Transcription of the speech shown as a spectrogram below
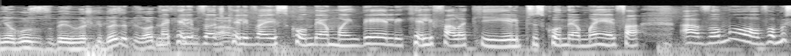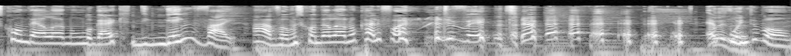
em alguns, acho que dois episódios. Naquele episódio que ele vai esconder a mãe dele, que ele fala que ele precisa esconder a mãe, ele fala: Ah, vamos, vamos esconder ela num lugar que ninguém vai. Ah, vamos esconder ela no California Adventure. é Pois é. muito bom.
